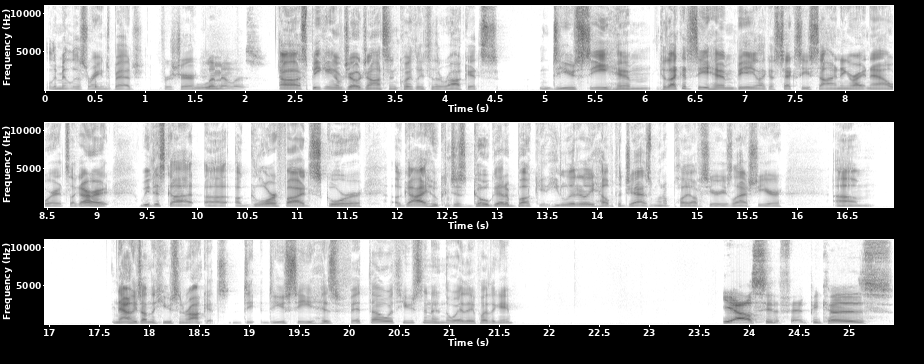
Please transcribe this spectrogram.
Limitless range badge for sure. Limitless. Uh, speaking of Joe Johnson, quickly to the Rockets. Do you see him? Because I could see him being like a sexy signing right now, where it's like, all right, we just got a, a glorified scorer, a guy who can just go get a bucket. He literally helped the Jazz win a playoff series last year. Um, now he's on the Houston Rockets. Do, do you see his fit though with Houston and the way they play the game? Yeah, I'll see the fit because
